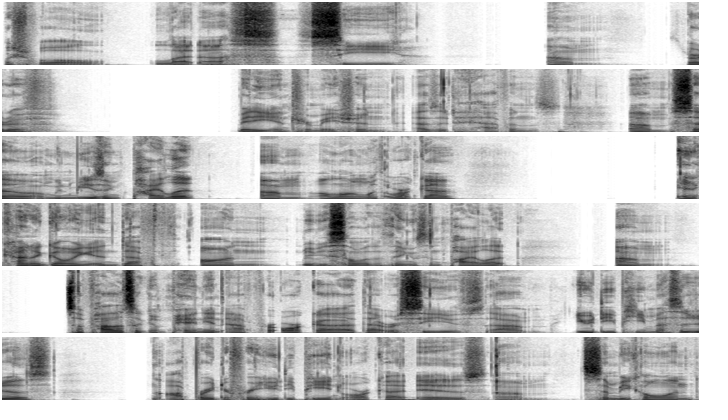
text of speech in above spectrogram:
which will let us see um, sort of MIDI information as it happens. Um, so I'm going to be using Pilot um, along with Orca and kind of going in depth on maybe some of the things in Pilot. Um, so Pilot's a companion app for Orca that receives um, UDP messages. The operator for UDP in Orca is um, semicolon.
